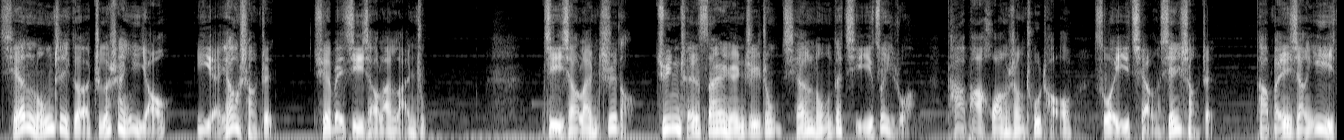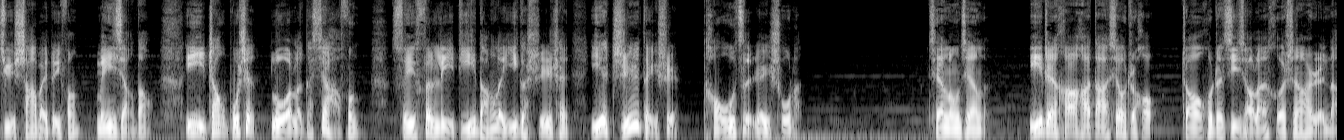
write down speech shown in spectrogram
乾隆这个折扇一摇，也要上阵，却被纪晓岚拦住。纪晓岚知道君臣三人之中，乾隆的棋艺最弱，他怕皇上出丑，所以抢先上阵。他本想一举杀败对方，没想到一招不慎，落了个下风。虽奋力抵挡了一个时辰，也只得是投子认输了。乾隆见了一阵哈哈大笑之后。招呼着纪晓岚、和珅二人呢，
